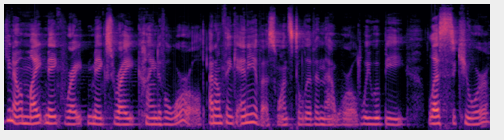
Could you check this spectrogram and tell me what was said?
you know, might make right makes right kind of a world. I don't think any of us wants to live in that world. We would be less secure,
